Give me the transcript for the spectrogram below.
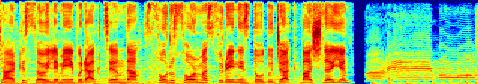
Şarkı söylemeyi bıraktığımda soru sorma süreniz de olacak. Başlayın. Jugaremos,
